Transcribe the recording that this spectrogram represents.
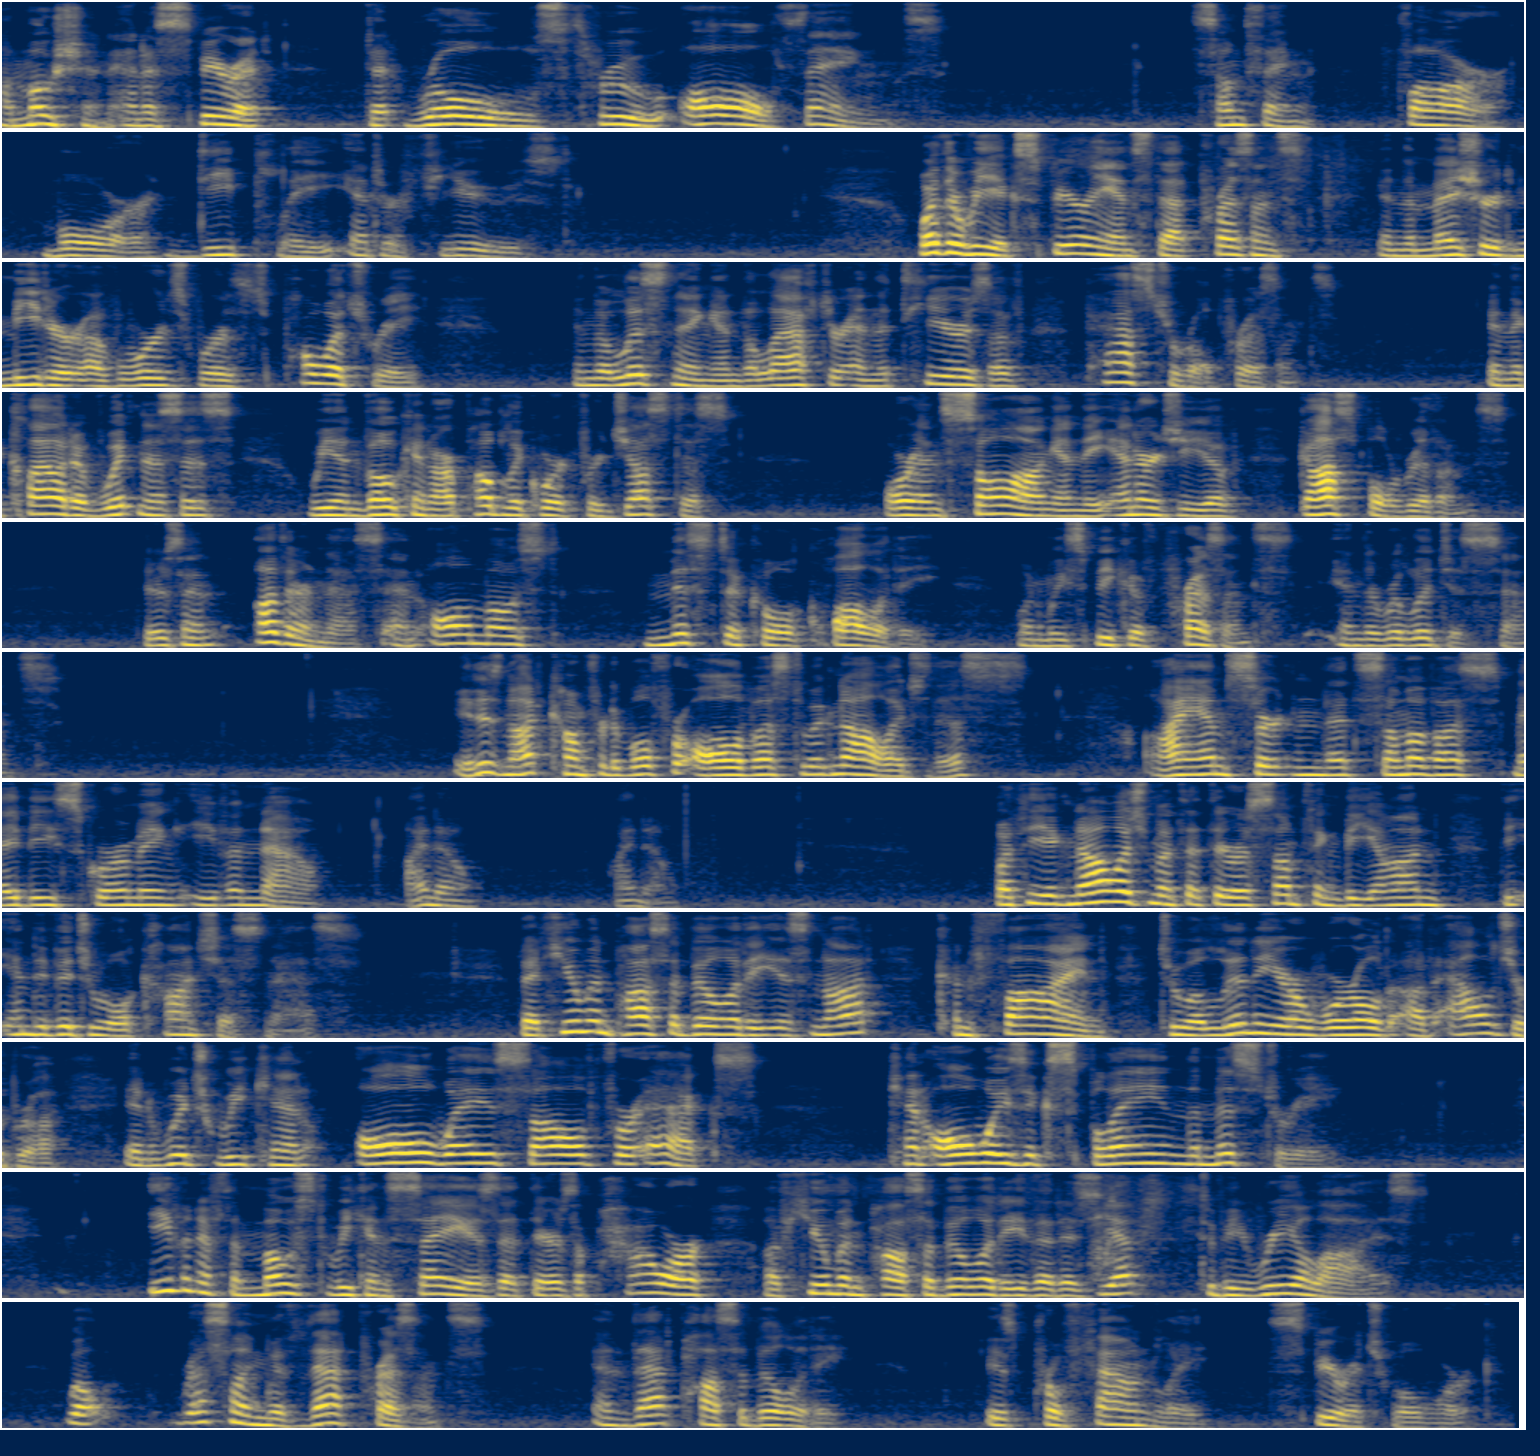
a motion and a spirit that rolls through all things, something far more deeply interfused. Whether we experience that presence in the measured meter of Wordsworth's poetry, in the listening and the laughter and the tears of pastoral presence, in the cloud of witnesses we invoke in our public work for justice, or in song and the energy of gospel rhythms. There's an otherness, an almost mystical quality when we speak of presence in the religious sense. It is not comfortable for all of us to acknowledge this. I am certain that some of us may be squirming even now. I know, I know but the acknowledgement that there is something beyond the individual consciousness, that human possibility is not confined to a linear world of algebra in which we can always solve for x, can always explain the mystery. Even if the most we can say is that there's a power of human possibility that is yet to be realized, well, wrestling with that presence and that possibility is profoundly spiritual work.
